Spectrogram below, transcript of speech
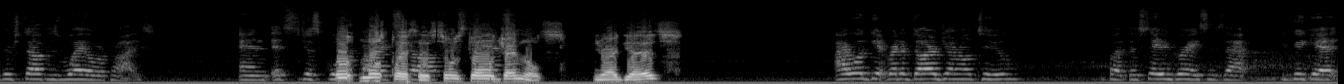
Their stuff is way overpriced, and it's just Well, most places. So is It's Dollar. General's. Your idea is? I would get rid of Dollar General too, but the saving grace is that you could get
